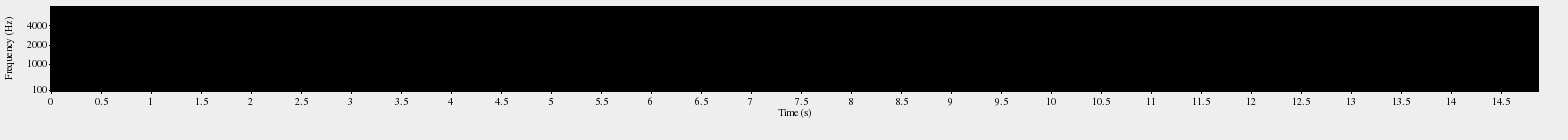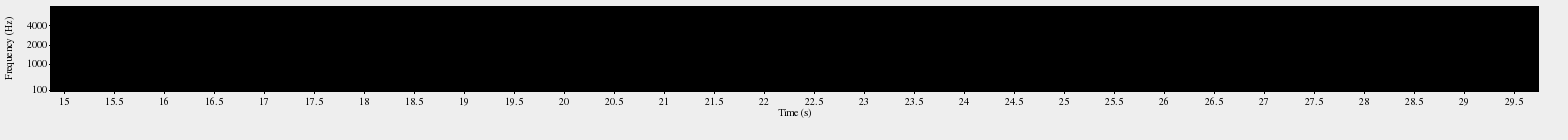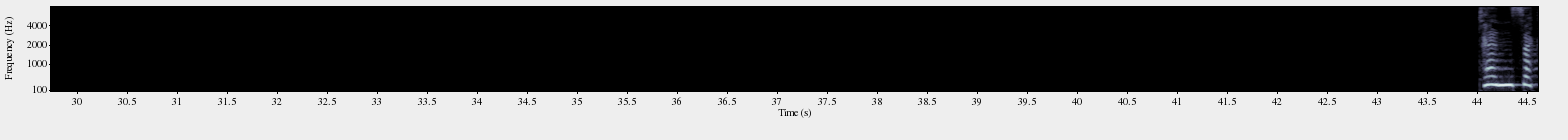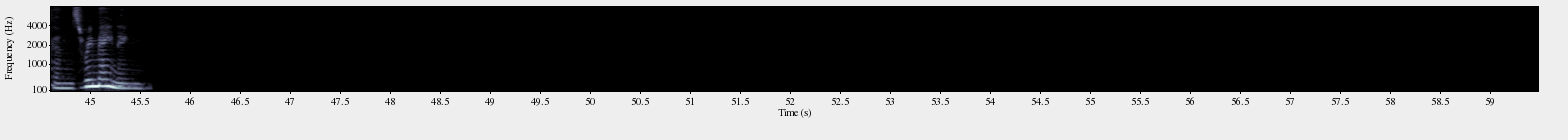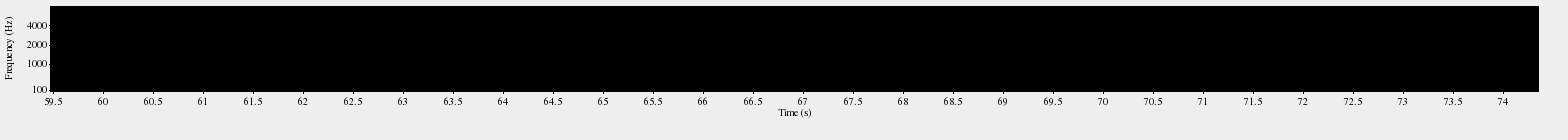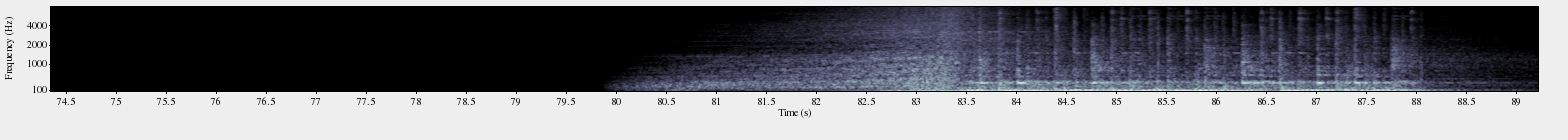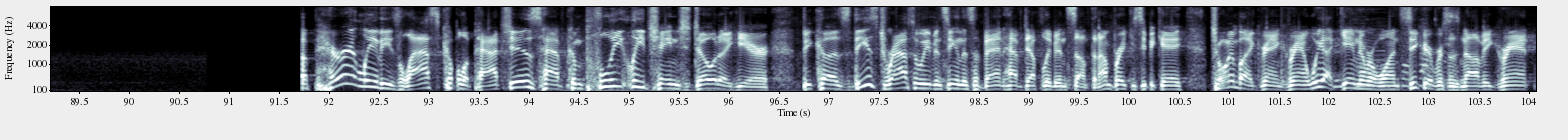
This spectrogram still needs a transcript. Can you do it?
Ten seconds remaining. Apparently these last couple of patches have completely changed Dota here because these drafts that we've been seeing in this event have definitely been something. I'm Breaky CPK, joined by Grant Grant. We got game number one, Secret versus Navi. Grant,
